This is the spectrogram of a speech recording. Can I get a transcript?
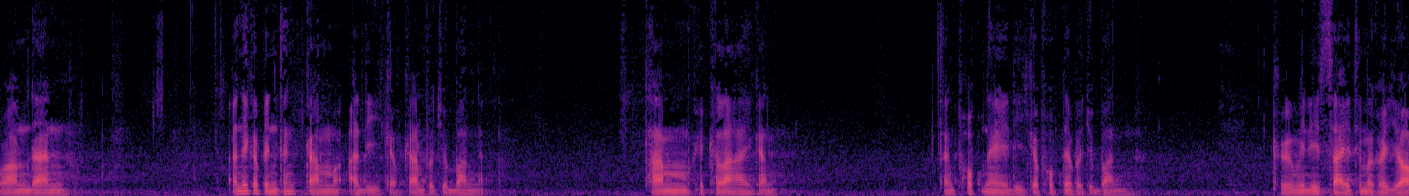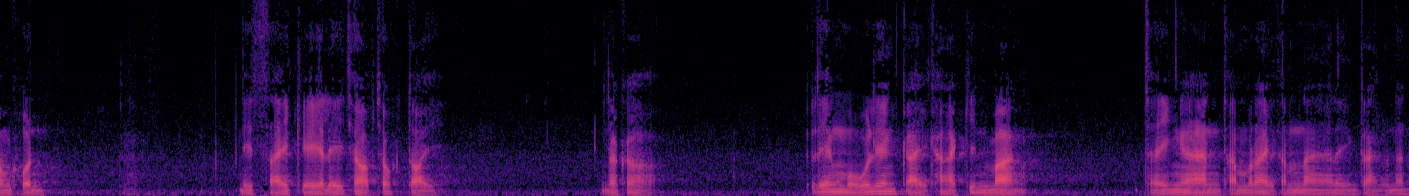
ความดัน อันนี้ก็เป็นทั้งกรรมอดีตกับการปัจจุบันน่ะทำคล้ายๆกัน ทั้งพบในอดีตกับพบในปัจจุบัน คือมีนิสัยที่ไม่เคยยอมคน นิสัยเกเรชอบชกต่อย แล้วก็ เลี้ยงหมูเลี้ยงไก่ฆ่ากินบ้าง ใช้งานทำไร่ทำนาอะไรต่างๆเหล่านั้น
